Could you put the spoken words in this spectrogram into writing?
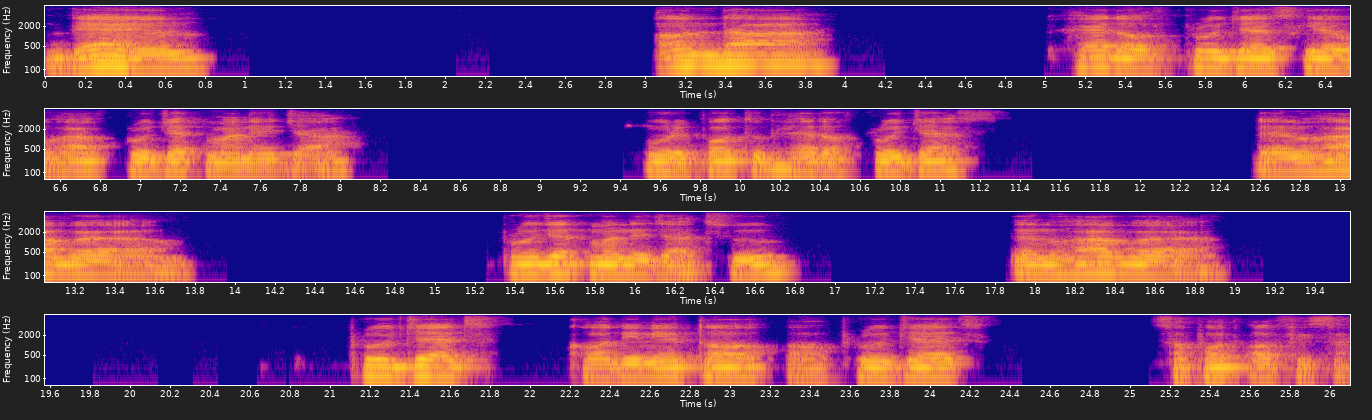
Then under head of projects here, we have project manager who report to the head of projects. Then we have a project manager too. Then we have a project coordinator or project support officer.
